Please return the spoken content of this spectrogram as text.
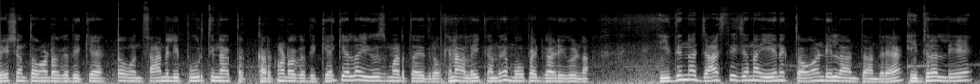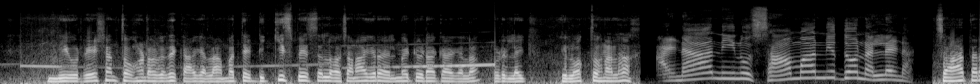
ರೇಷನ್ ತಗೊಂಡೋಗೋದಕ್ಕೆ ಒಂದು ಫ್ಯಾಮಿಲಿ ಪೂರ್ತಿನ ಕರ್ಕೊಂಡೋಗೋದಕ್ಕೆ ಇದಕ್ಕೆಲ್ಲ ಯೂಸ್ ಮಾಡ್ತಾ ಇದ್ರು. ಲೈಕ್ ಅಂದ್ರೆ ಮೋಪೆಡ್ ಗಾಡಿಗಳನ್ನ ಇದನ್ನ ಜಾಸ್ತಿ ಜನ ಏನಕ್ಕೆ ತಗೊಂಡಿಲ್ಲ ಅಂತ ಅಂದ್ರೆ ಇದರಲ್ಲಿ ನೀವು ರೇಷನ್ ತೊಗೊಂಡು ಹೋಗೋದಕ್ಕಾಗಲ್ಲ ಮತ್ತೆ ಡಿಕ್ಕಿ ಸ್ಪೇಸಲ್ಲೂ ಚೆನ್ನಾಗಿರೋ ಹೆಲ್ಮೆಟ್ ಇಡೋಕ್ಕಾಗಲ್ಲ. ನೋಡಿ ಲೈಕ್ ಇಲ್ಲಿ ಹೋಗ್ತವನಲ್ಲ ಅಣ್ಣ ನೀನು ಸಾಮಾನ್ಯದೋನಲ್ಲಣ್ಣ ಸೊ ಆ ಥರ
